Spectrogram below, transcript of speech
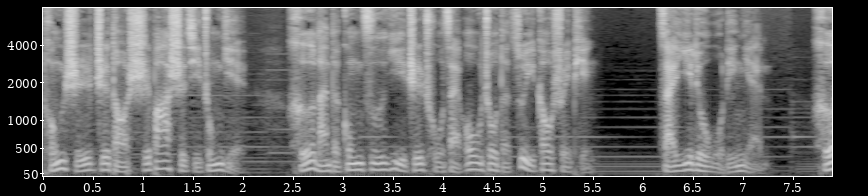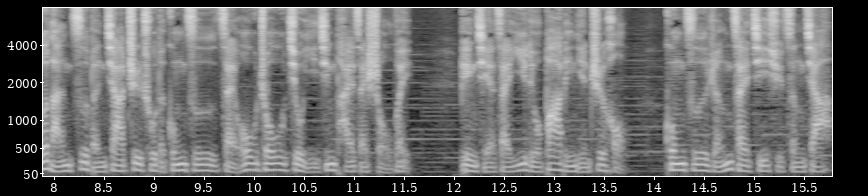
同时，直到18世纪中叶，荷兰的工资一直处在欧洲的最高水平。在1650年，荷兰资本家支出的工资在欧洲就已经排在首位，并且在1680年之后，工资仍在继续增加。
